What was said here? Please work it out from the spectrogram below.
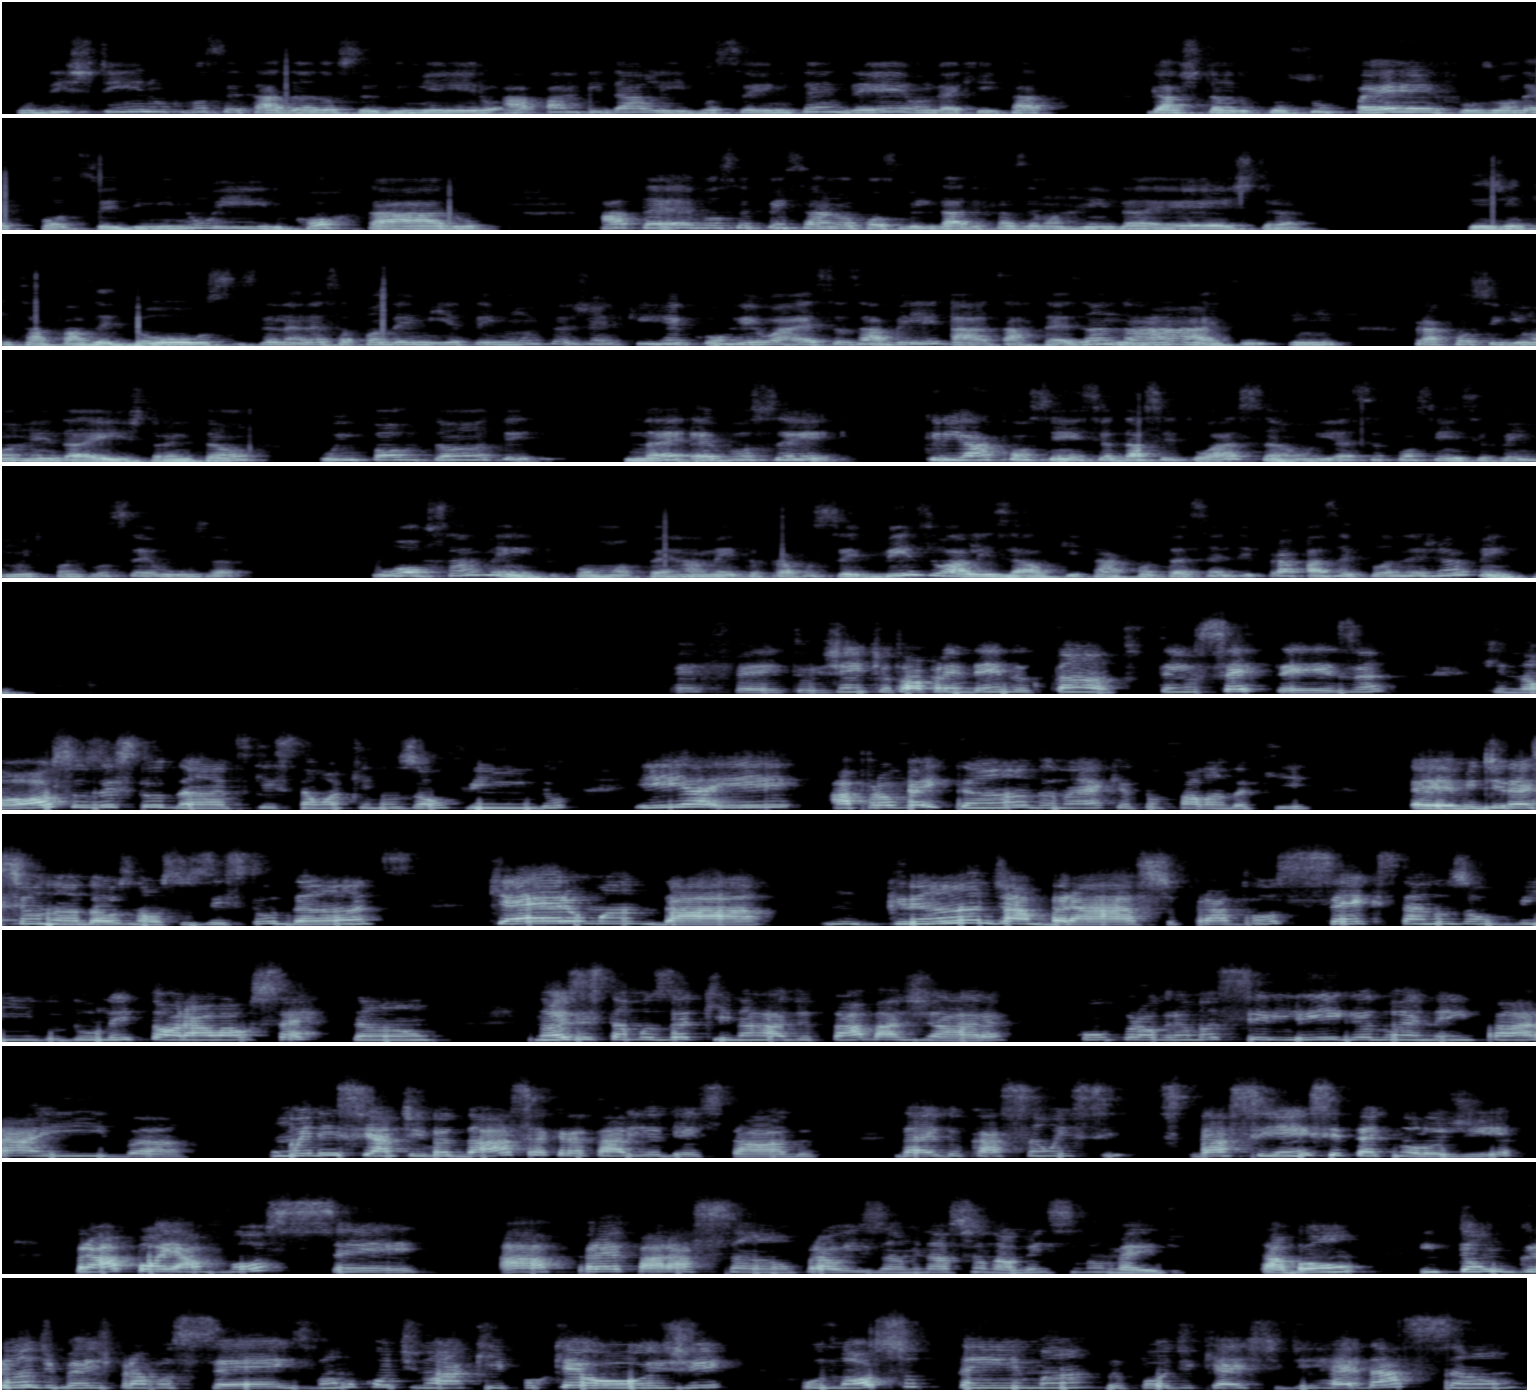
o destino que você está dando ao seu dinheiro, a partir dali você entender onde é que está gastando com supérfluos, onde é que pode ser diminuído, cortado, até você pensar numa possibilidade de fazer uma renda extra. Tem gente que sabe fazer doces, né? Nessa pandemia tem muita gente que recorreu a essas habilidades artesanais, enfim, para conseguir uma renda extra. Então, o importante, né, é você criar consciência da situação. E essa consciência vem muito quando você usa o orçamento como uma ferramenta para você visualizar o que está acontecendo e para fazer planejamento. Perfeito. Gente, eu estou aprendendo tanto, tenho certeza que nossos estudantes que estão aqui nos ouvindo, e aí, aproveitando, né, que eu estou falando aqui, é, me direcionando aos nossos estudantes, quero mandar um grande abraço para você que está nos ouvindo, do litoral ao sertão. Nós estamos aqui na Rádio Tabajara com o programa Se Liga no Enem Paraíba uma iniciativa da Secretaria de Estado da educação e da ciência e tecnologia para apoiar você a preparação para o Exame Nacional do Ensino Médio, tá bom? Então, um grande beijo para vocês. Vamos continuar aqui, porque hoje o nosso tema do podcast de redação,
